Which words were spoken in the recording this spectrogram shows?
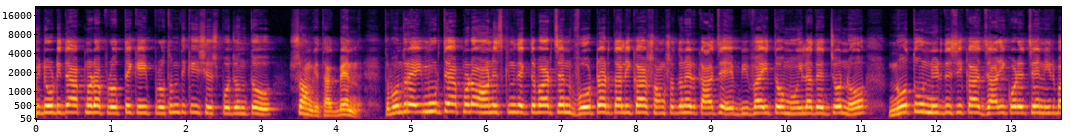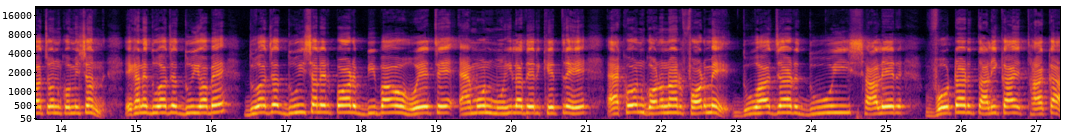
ভিডিওটিতে আপনারা প্রত্যেকেই প্রথম থেকেই শেষ পর্যন্ত সঙ্গে থাকবেন। তো বন্ধুরা, এই মুহূর্তে আপনারা অন স্ক্রিনে দেখতে পাচ্ছেন ভোটার তালিকা সংশোধনের কাজে বিবাহিত মহিলাদের জন্য নতুন নির্দেশিকা জারি করেছে নির্বাচন কমিশন। এখানে দু দুই হবে। দু দুই সালের পর বিবাহ হয়েছে এমন মহিলাদের ক্ষেত্রে এখন গণনার ফর্মে দু দুই সালের ভোটার তালিকায় থাকা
